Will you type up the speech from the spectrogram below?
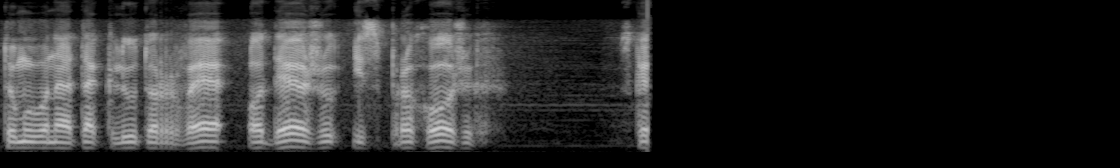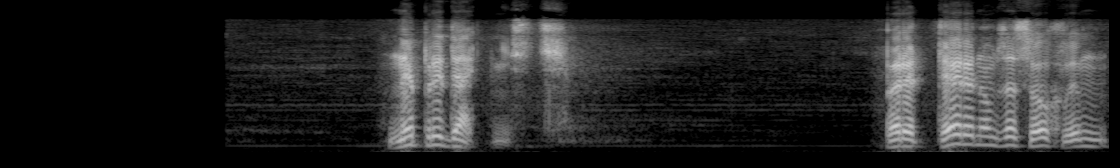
Тому вона так люто рве одежу із прохожих. Непридатність. Перед тереном засохлим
